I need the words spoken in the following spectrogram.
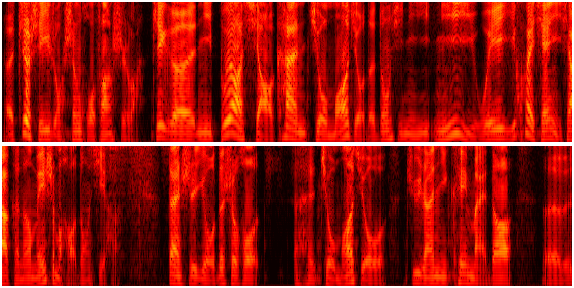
呃，这是一种生活方式了。这个你不要小看九毛九的东西，你你以为一块钱以下可能没什么好东西哈，但是有的时候，呃，九毛九居然你可以买到呃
